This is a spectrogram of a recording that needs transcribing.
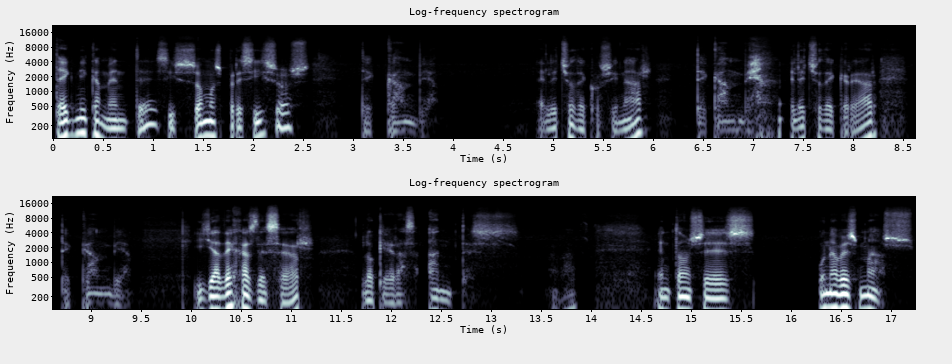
Técnicamente, si somos precisos, te cambia. El hecho de cocinar te cambia. El hecho de crear te cambia. Y ya dejas de ser lo que eras antes. Entonces, una vez más,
